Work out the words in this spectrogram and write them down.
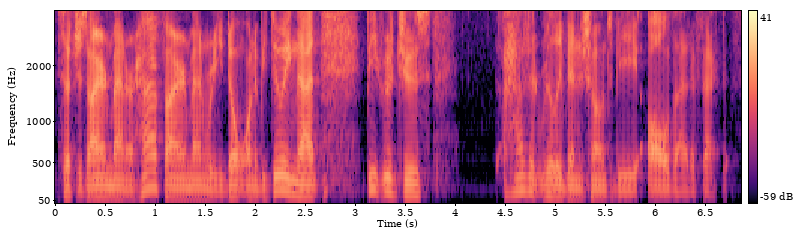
such as Ironman or half Ironman, where you don't want to be doing that, beetroot juice hasn't really been shown to be all that effective.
